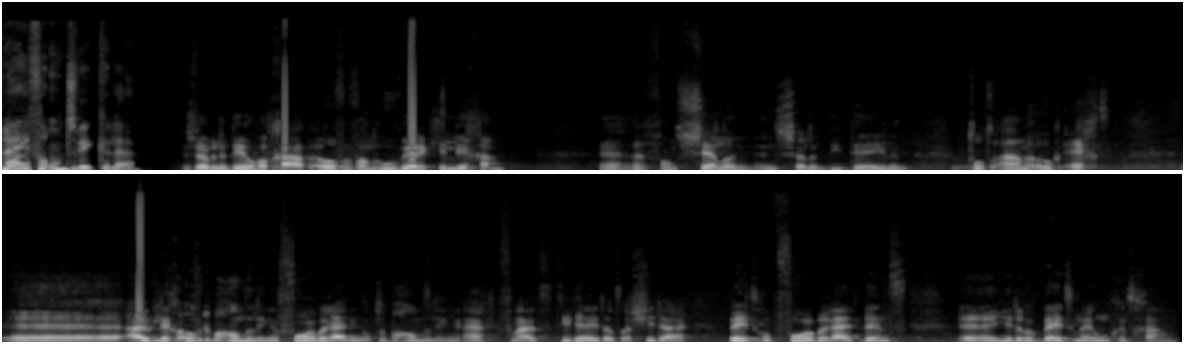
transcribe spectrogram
blijven ontwikkelen. Dus we hebben een deel wat gaat over van hoe werkt je lichaam. Hè, van cellen en cellen die delen. Tot aan ook echt uh, uitleggen over de behandeling en voorbereiding op de behandeling. Eigenlijk vanuit het idee dat als je daar beter op voorbereid bent, uh, je er ook beter mee om kunt gaan.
